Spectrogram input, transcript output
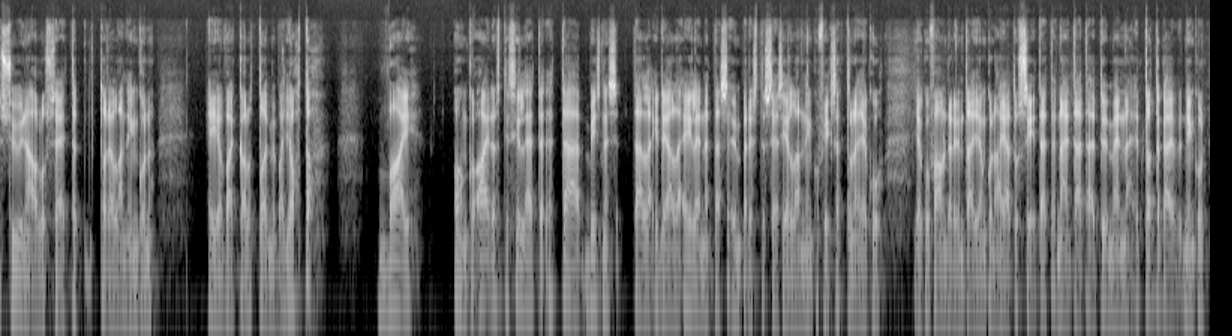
syynä ollut se, että todella niin kuin ei ole vaikka ollut toimiva johto, vai onko aidosti sille, että, että tämä business tällä idealla ei lennä tässä ympäristössä ja siellä on niin kuin fiksattuna joku, joku founderin tai jonkun ajatus siitä, että näin tämä täytyy mennä. Että totta kai niin kuin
